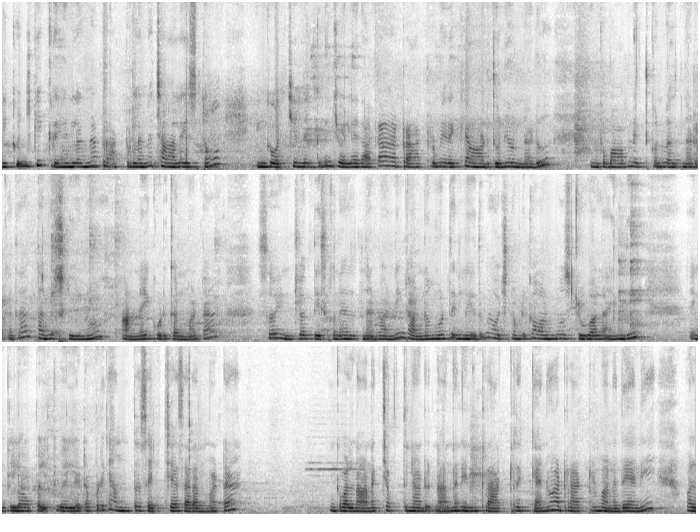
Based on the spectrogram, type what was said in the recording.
నికుంజ్కి క్రెయిన్లన్నా ట్రాక్టర్లన్నా చాలా ఇష్టం. ఇంకా వచ్చిన దగ్గర నుంచి వెళ్ళేదాకా ఆ ట్రాక్టర్ మీద ఎక్కి ఆడుతూనే ఉన్నాడు. ఇంకా బాబుని ఎత్తుకొని వెళ్తున్నాడు కదా తను శ్రీను అన్నయ్య కొడుకు అనమాట సో ఇంట్లోకి తీసుకుని వెళ్తున్నాడు వాడిని. ఇంకా అన్నం కూడా తినలేదు. మేము వచ్చినప్పటికి ఆల్మోస్ట్ టూ అలా అయింది. ఇంకా లోపలికి వెళ్ళేటప్పటికి అంతా సెట్ చేశారనమాట ఇంకా వాళ్ళ నాన్నకి చెప్తున్నాడు నాన్న నేను ట్రాక్టర్ ఎక్కాను. ఆ ట్రాక్టర్ మనదే అని వాళ్ళ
